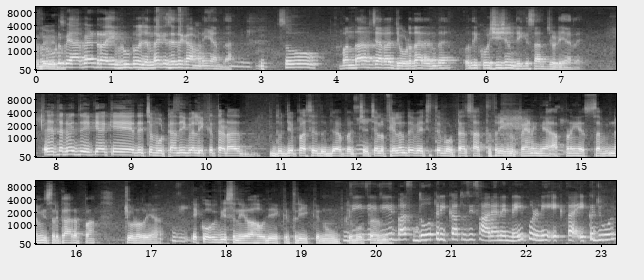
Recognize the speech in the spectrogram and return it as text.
ਫਰੂਟ। ਪਿਆ ਪਿਆ ਡਰਾਈ ਫਰੂਟ ਹੋ ਜਾਂਦਾ ਕਿਸੇ ਦੇ ਕੰਮ ਨਹੀਂ ਆਉਂਦਾ ਸੋ ਬੰਦਾ ਵਿਚਾਰਾ ਜੋੜਦਾ ਰਹਿੰਦਾ। ਉਹਦੀ ਕੋਸ਼ਿਸ਼ ਹੁੰਦੀ ਕਿ ਸਭ ਜੁੜਿਆ ਰਹੇ ਇਹ ਤੈਨੂੰ ਵੀ ਤੁਸੀਂ ਕਿਹਾ ਕਿ ਇਹਦੇ ਚ ਵੋਟਾਂ ਦੀ ਗੱਲ ਇੱਕ ਧੜਾ ਦੂਜੇ ਪਾਸੇ ਦੂਜਾ ਪੱਛੇ ਚਲੋ ਫਿਲਮ ਦੇ ਵਿੱਚ ਤੇ ਵੋਟਾਂ 7 ਤਰੀਕ ਨੂੰ ਪੈਣਗੀਆਂ ਆਪਣੀ ਸਭ ਨਵੀਂ ਸਰਕਾਰ ਆਪਾਂ ਚੁਣ ਰਹੇ ਹਾਂ। ਇੱਕ ਉਹ ਵੀ ਸੁਨੇਹਾ ਹੋ ਜੇ 1 ਤਰੀਕ ਨੂੰ ਕਿ ਜੀ ਜੀ ਵੋਟਾਂ ਜੀ ਬਸ ਦੋ ਤਰੀਕਾ ਤੁਸੀਂ ਸਾਰਿਆਂ ਨੇ ਨਹੀਂ ਭੁੱਲਣੀ ਇੱਕ ਤਾਂ 1 ਜੂਨ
